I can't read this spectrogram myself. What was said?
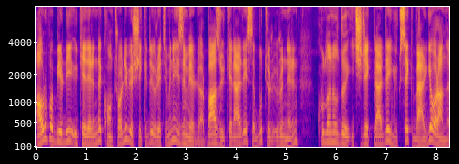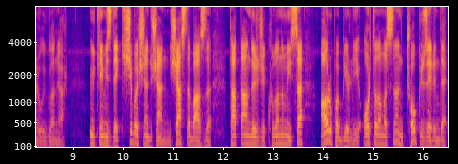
Avrupa Birliği ülkelerinde kontrollü bir şekilde üretimine izin veriliyor. Bazı ülkelerde ise bu tür ürünlerin kullanıldığı içeceklerde yüksek vergi oranları uygulanıyor. Ülkemizde kişi başına düşen nişasta bazlı tatlandırıcı kullanımı ise Avrupa Birliği ortalamasının çok üzerinde.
